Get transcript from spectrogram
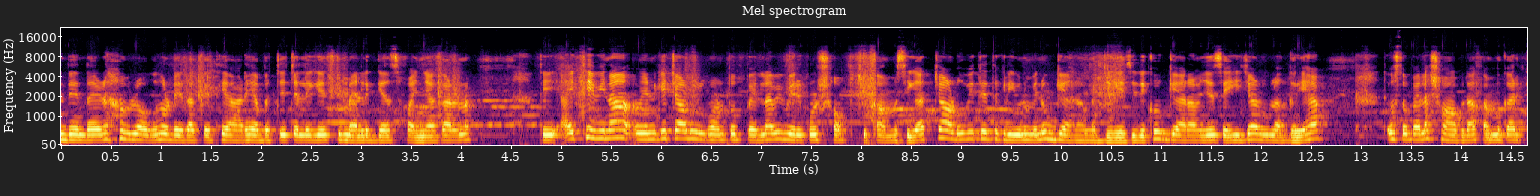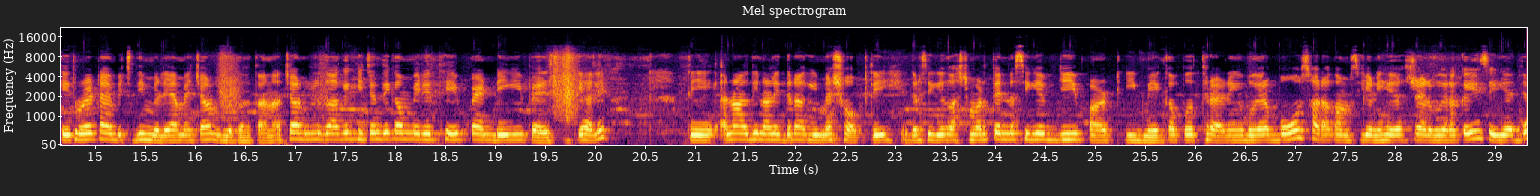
ਦਿਨ ਦਾ ਜਿਹੜਾ ਵਲੋਗ ਤੁਹਾਡੇ ਤੱਕ ਇੱਥੇ ਆ ਰਿਹਾ। ਬੱਚੇ ਚਲੇ ਗਏ ਸੀ, ਮੈਂ ਲੱਗਿਆ ਸਫਾਈਆਂ ਕਰਨ। ਅਤੇ ਇੱਥੇ ਵੀ ਨਾ ਯਾਨੀ ਕਿ ਝਾੜੂ ਲਗਾਉਣ ਤੋਂ ਪਹਿਲਾਂ ਵੀ ਮੇਰੇ ਕੋਲ ਸ਼ੋਪ 'ਚ ਕੰਮ ਸੀਗਾ। ਝਾੜੂ ਵੀ ਤੇ ਤਕਰੀਬਨ ਮੈਨੂੰ 11 ਵਜੇ ਗਏ ਸੀ। ਦੇਖੋ 11 ਵਜੇ ਸਹੀ ਝਾੜੂ ਲੱਗ ਰਿਹਾ। ਅਤੇ ਉਸ ਤੋਂ ਪਹਿਲਾਂ ਸ਼ੋਪ ਦਾ ਕੰਮ ਕਰਕੇ ਥੋੜ੍ਹੇ ਟਾਈਮ ਵਿੱਚ ਦੀ ਮਿਲਿਆ, ਮੈਂ ਝਾੜੂ ਲਗਾਤਾ ਨਾ। ਝਾੜੂ ਲਗਾ ਕੇ ਕਿਚਨ ਦੇ ਕੰਮ ਮੇਰੇ ਇੱਥੇ ਪੈਂਡਿੰਗ ਹੀ ਪਏ ਸੀ ਹਾਲੇ। ਅਤੇ ਨਾਲ ਦੀ ਨਾਲ ਇੱਧਰ ਆ ਗਈ ਮੈਂ ਸ਼ੋਪ ਤੇ। ਇੱਧਰ ਸੀਗੇ ਕਸਟਮਰ ਤਿੰਨ ਸੀਗੇ ਜੀ ਪਾਰਟੀ ਮੇਕਅਪ ਥਰੈਡਿੰਗ ਵਗੈਰਾ। ਬਹੁਤ ਸਾਰਾ ਕੰਮ ਸੀ ਜਾਨੀ ਹੇਅਰ ਸਟਾਈਲ ਵਗੈਰਾ ਕਈ ਸੀਗੇ ਅੱਜ।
